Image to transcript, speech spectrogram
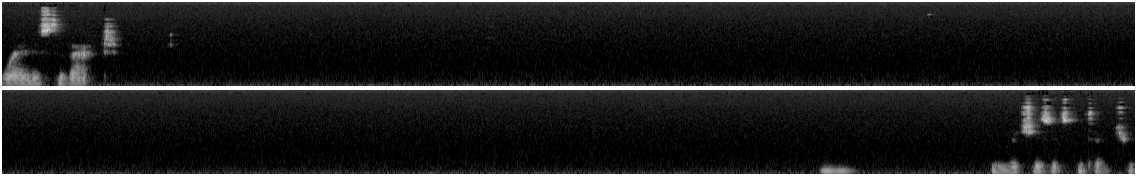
awareness to that. Enriches its potential.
